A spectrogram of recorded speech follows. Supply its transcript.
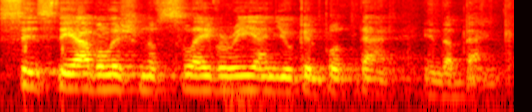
since the abolition of slavery, and you can put that in the bank.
